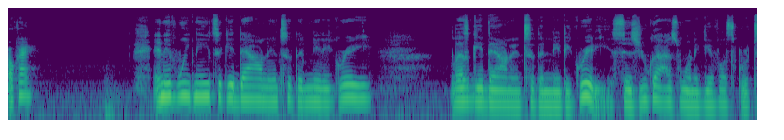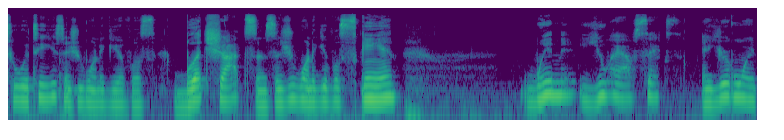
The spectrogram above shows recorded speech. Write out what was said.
Okay? And if we need to get down into the nitty gritty, let's get down into the nitty gritty. Since you guys want to give us gratuity, since you want to give us butt shots, and since you want to give us skin, when you have sex, and you're going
